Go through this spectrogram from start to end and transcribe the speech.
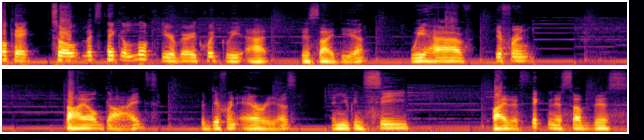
Okay, so let's take a look here very quickly at this idea. We have different style guides for different areas, and you can see by the thickness of this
